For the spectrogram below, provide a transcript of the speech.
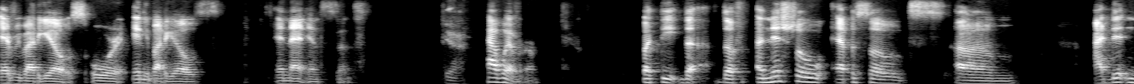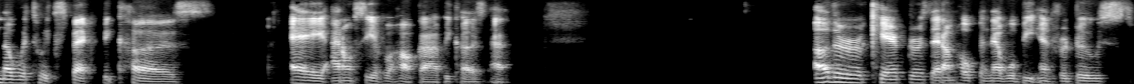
everybody else or anybody else in that instance. Yeah. However, but the the the initial episodes, um, I didn't know what to expect because a, I don't see it for Hawkeye because I, other characters that I'm hoping that will be introduced,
